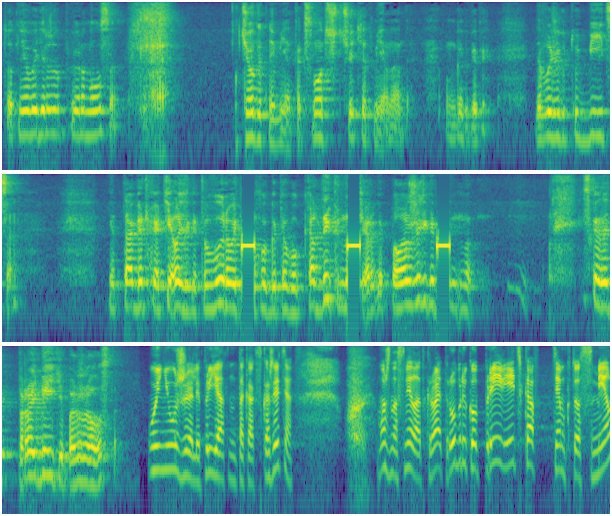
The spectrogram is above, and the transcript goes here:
Тот не выдержал, повернулся. Чего, говорит, на меня так смотришь, что тебе от меня надо? Он говорит, говорит, да вы же, говорит, убийца. Мне так, говорит, хотелось, говорит, вырвать, нахуй, говорит, его кадык, говорит, ну, сказать, пробейте, пожалуйста. Ой, неужели? Приятно-то как, скажите? Ух, Можна сміло відкривати рубрику «Привітькав» тим, хто смів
